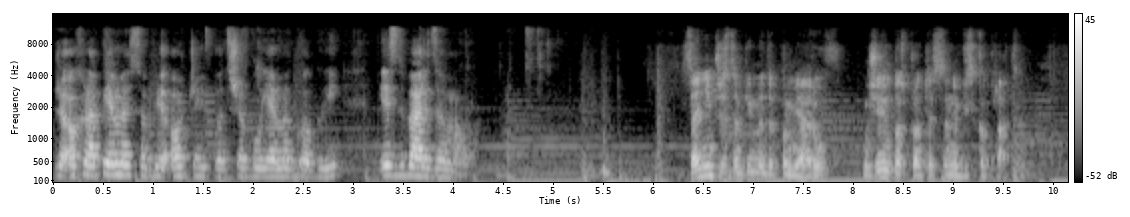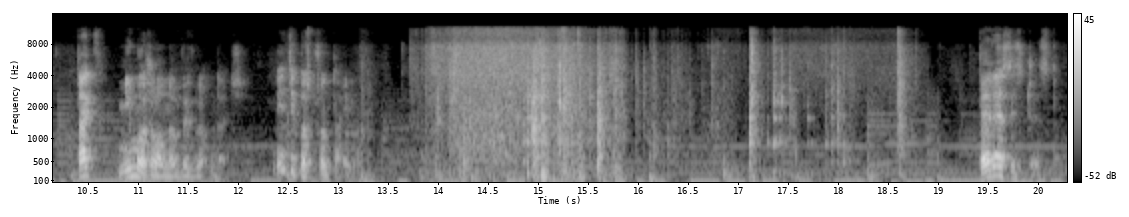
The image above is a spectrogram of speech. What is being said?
że ochlapiemy sobie oczy i potrzebujemy gogli, jest bardzo mała. Zanim przystąpimy do pomiarów, musimy posprzątać stanowisko pracy. Tak nie może ono wyglądać, więc je posprzątajmy. Teraz jest czysto.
